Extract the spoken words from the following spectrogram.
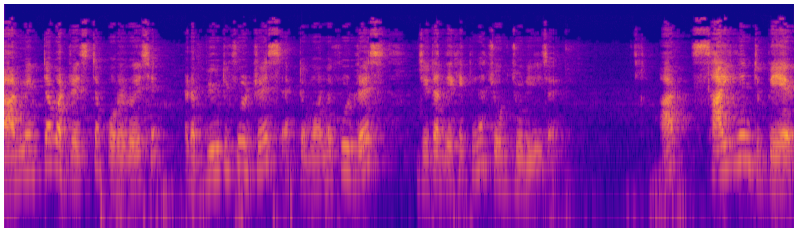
গার্মেন্টটা বা ড্রেসটা পরে রয়েছে। একটা বিউটিফুল ড্রেস একটা ওয়ান্ডারফুল ড্রেস যেটা দেখে কিনা চোখ জুড়িয়ে যায়। আর silent bare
